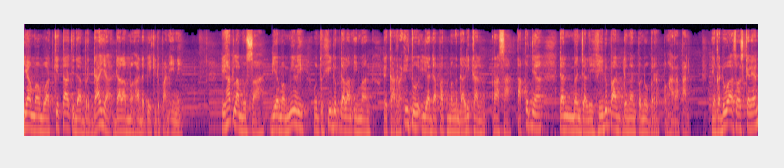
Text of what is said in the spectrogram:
yang membuat kita tidak berdaya dalam menghadapi kehidupan ini. Lihatlah Musa, dia memilih untuk hidup dalam iman. Oleh karena itu, ia dapat mengendalikan rasa takutnya dan menjalani kehidupan dengan penuh berpengharapan. Yang kedua, saudara sekalian,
